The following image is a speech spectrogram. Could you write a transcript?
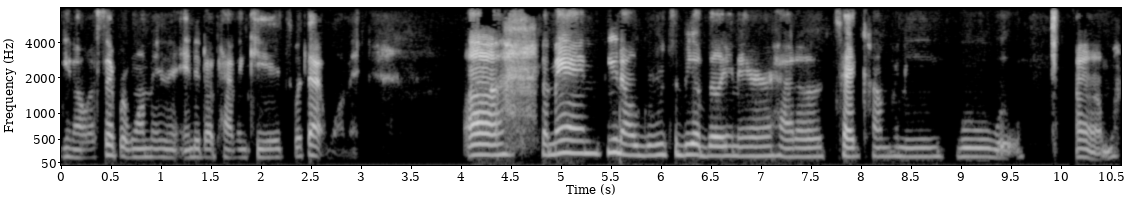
you know, a separate woman and ended up having kids with that woman. Uh the man, you know, grew to be a billionaire, had a tech company, woo woo. Um,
